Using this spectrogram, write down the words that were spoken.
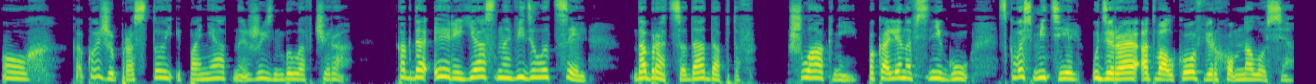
Ох, какой же простой и понятной жизнь была вчера. Когда Эри ясно видела цель — добраться до адаптов. Шла к ней, по колено в снегу, сквозь метель, удирая от волков верхом на лосе.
